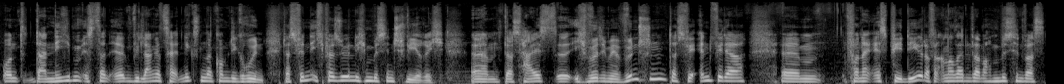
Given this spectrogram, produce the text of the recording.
und daneben ist dann irgendwie lange Zeit nichts und dann kommen die Grünen. Das finde ich persönlich ein bisschen schwierig. Ähm, das heißt, äh, ich würde mir wünschen, dass wir entweder ähm, von der SPD oder von der anderen Seite da noch ein bisschen was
